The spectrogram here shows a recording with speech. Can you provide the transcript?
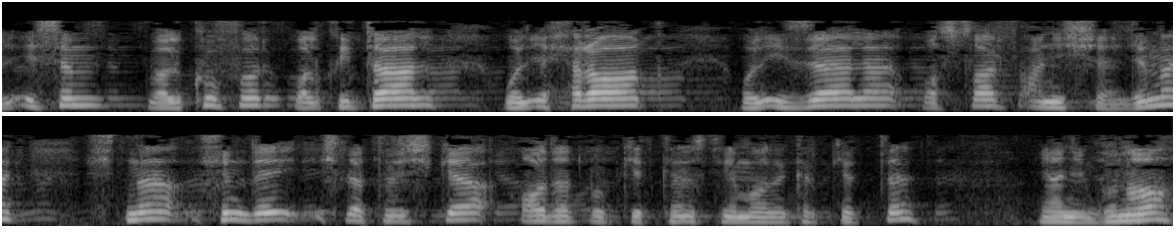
الاسم والكفر والقتال والإحراق demak fitna shunday ishlatilishga odat bo'lib ketgan iste'molga kirib ketdi ya'ni gunoh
